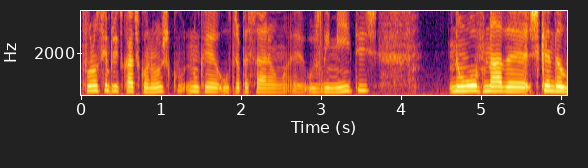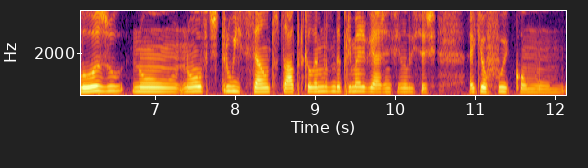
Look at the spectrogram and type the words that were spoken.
foram sempre educados connosco, nunca ultrapassaram uh, os limites não houve nada escandaloso, não, não houve destruição total, porque eu lembro-me da primeira viagem de finalistas a que eu fui como,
